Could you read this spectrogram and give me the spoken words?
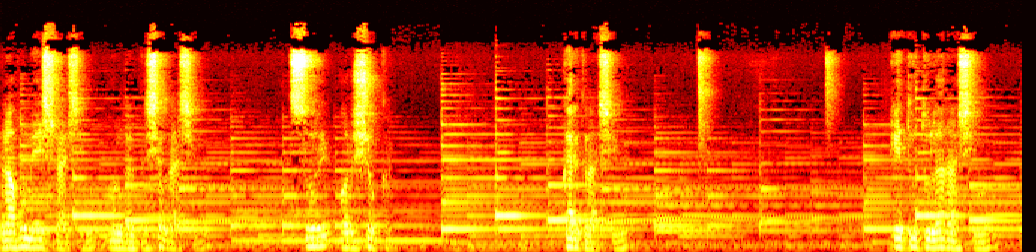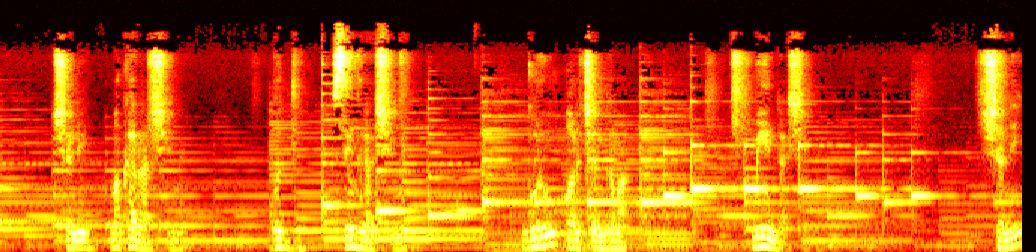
राहु मेष राशि में, मंगल वृषभ राशि में, सूर्य और शुक्र कर्क राशि में, केतु तुला राशि में, शनि मकर राशि में बुद्ध सिंह राशि में, गुरु और चंद्रमा मीन राशि में। शनि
